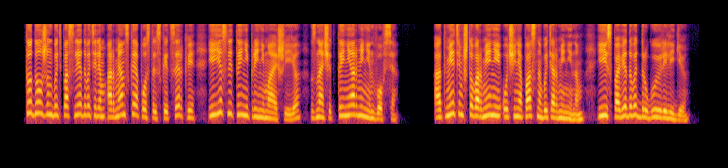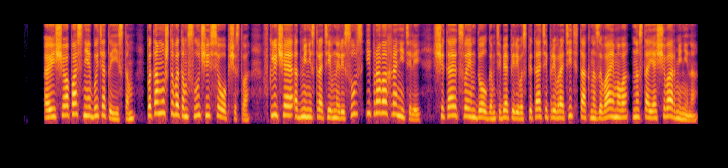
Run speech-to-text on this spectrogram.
то должен быть последователем армянской апостольской церкви, и если ты не принимаешь ее, значит ты не армянин вовсе. Отметим, что в Армении очень опасно быть армянином и исповедовать другую религию. А еще опаснее быть атеистом, потому что в этом случае все общество, включая административный ресурс и правоохранителей, считают своим долгом тебя перевоспитать и превратить в так называемого «настоящего армянина».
